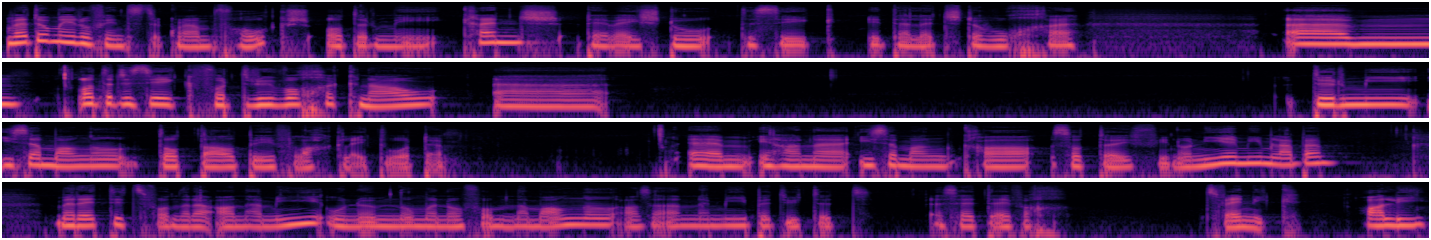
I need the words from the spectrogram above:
wenn du mir auf Instagram folgst oder mich kennst, dann weißt du, dass ich in den letzten Wochen ähm, oder dass ich vor drei Wochen genau äh, durch meinen Eisenmangel total flachgelegt wurde. Ähm, ich hatte einen Eisenmangel so tief wie noch nie in meinem Leben. Man redet jetzt von einer Anämie und nicht nur noch von einem Mangel. Also Anämie bedeutet, es hat einfach zu wenig. Alle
